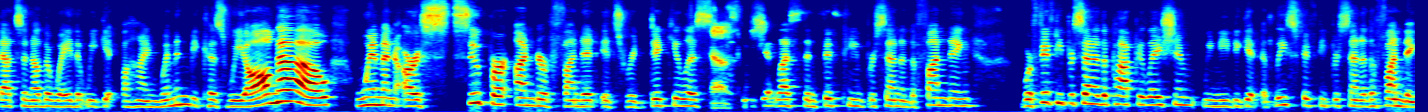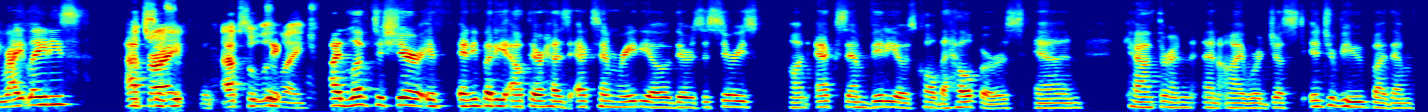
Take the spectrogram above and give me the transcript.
that's another way that we get behind women because we all know women are super underfunded. It's ridiculous. Yes. We get less than 15% of the funding. We're 50% of the population. We need to get at least 50% of the funding, right, ladies? That's Absolutely. right. Absolutely. I'd love to share if anybody out there has XM radio, there's a series on XM videos called The Helpers, and Catherine and I were just interviewed by them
